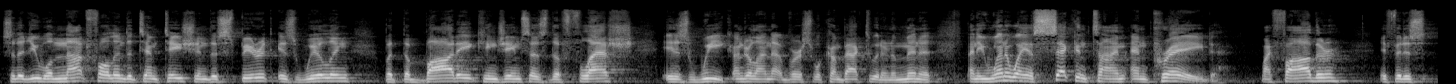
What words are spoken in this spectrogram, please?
so that you will not fall into temptation. The spirit is willing, but the body, King James says, the flesh is weak. Underline that verse, we'll come back to it in a minute. And he went away a second time and prayed, My Father, if it is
